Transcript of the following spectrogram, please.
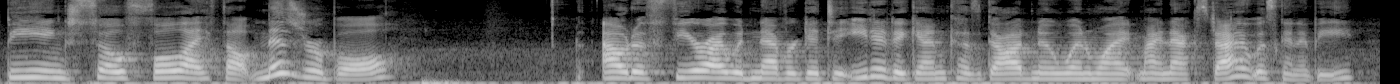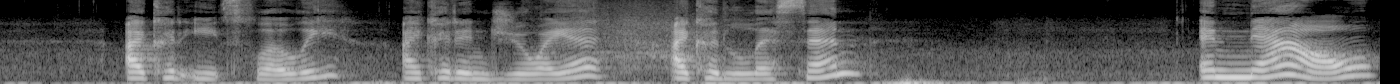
being so full I felt miserable, out of fear I would never get to eat it again because God knew when my next diet was going to be. I could eat slowly. I could enjoy it. I could listen. And now,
